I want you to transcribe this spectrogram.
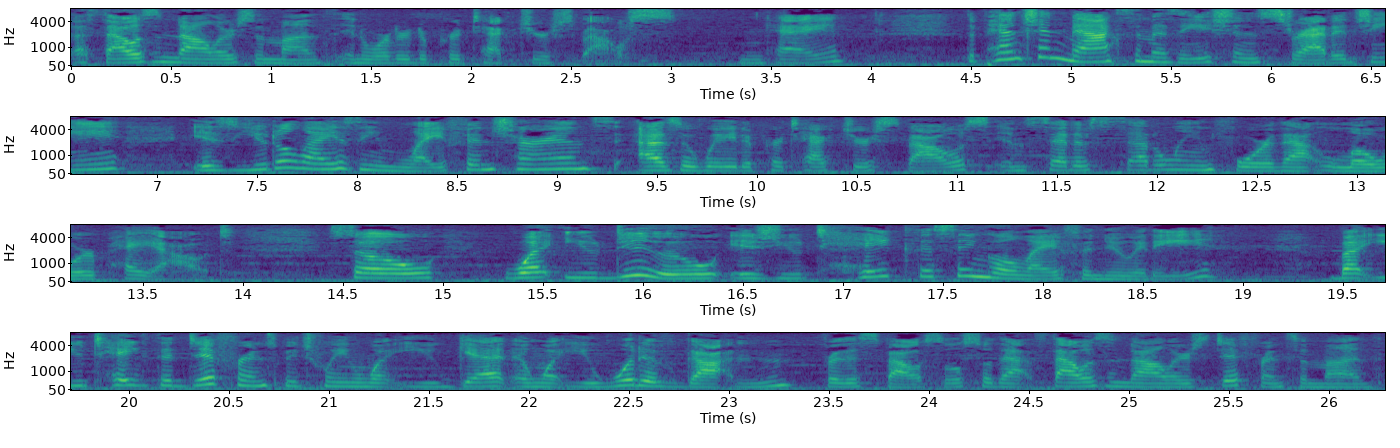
$1,000 a month in order to protect your spouse. Okay? The pension maximization strategy is utilizing life insurance as a way to protect your spouse instead of settling for that lower payout. So, what you do is you take the single life annuity, but you take the difference between what you get and what you would have gotten for the spousal, so that $1,000 difference a month,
